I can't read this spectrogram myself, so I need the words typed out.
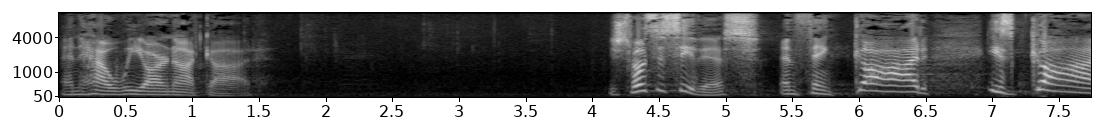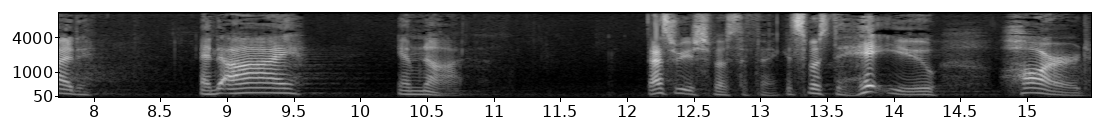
and how we are not God. You're supposed to see this and think, God is God, and I am not. That's what you're supposed to think. It's supposed to hit you hard.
